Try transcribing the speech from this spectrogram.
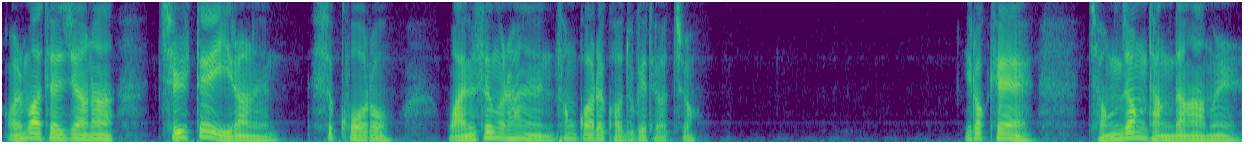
얼마 되지 않아 7대 2라는 스코어로 완승을 하는 성과를 거두게 되었죠. 이렇게 정정당당함을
